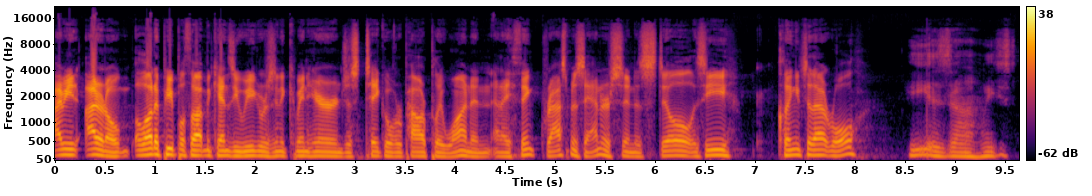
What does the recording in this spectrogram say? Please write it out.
I mean, I don't know. A lot of people thought Mackenzie Weegar was going to come in here and just take over power play one, and, and I think Rasmus Andersson is still is he clinging to that role? He is. uh Let me just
